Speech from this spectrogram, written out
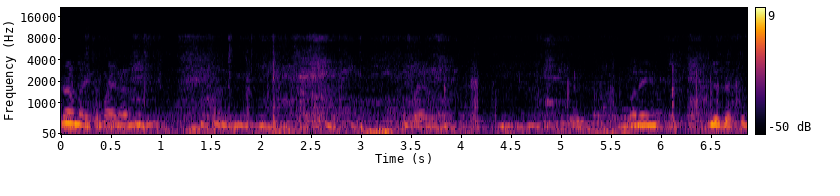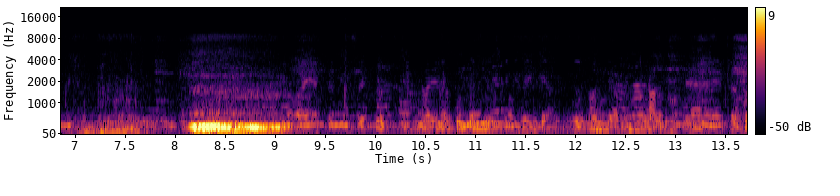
না না এটা বাইরে মানে হাজার চব্বিশ হ্যাঁ এটা তো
